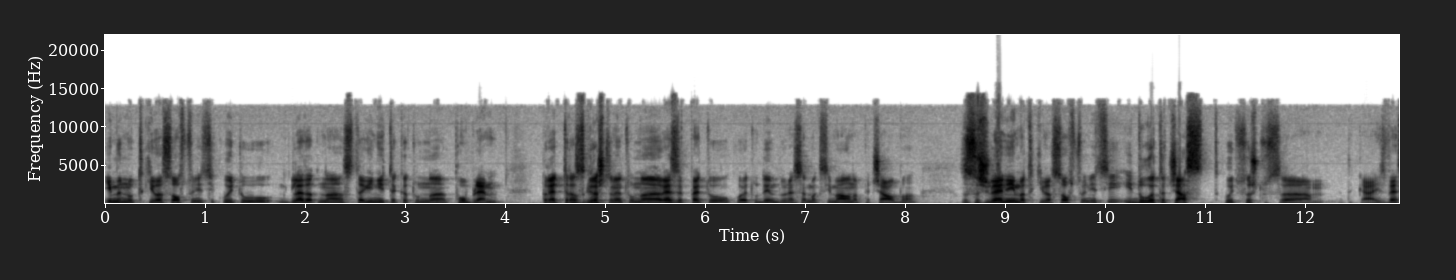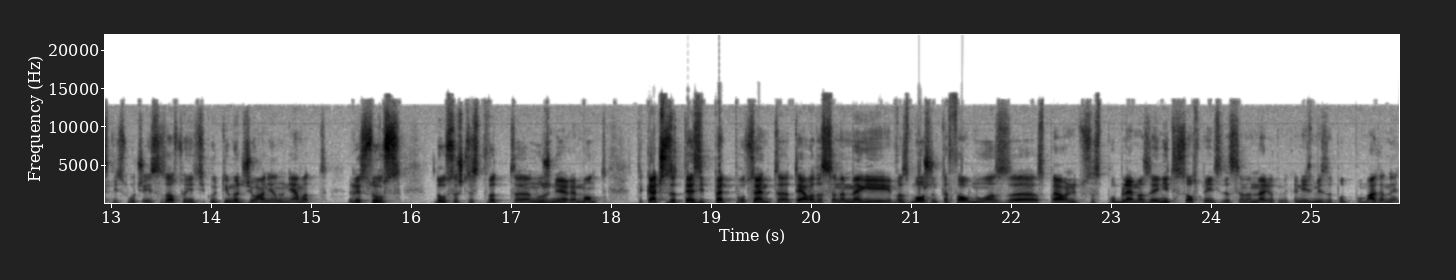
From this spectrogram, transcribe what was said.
именно такива собственици, които гледат на старините като на проблем пред разгръщането на РЗП-то, което да им донесе максимална печалба. За съжаление има такива собственици и другата част, които също са така, известни случаи, са собственици, които имат желание, но нямат ресурс да осъществят нужния ремонт. Така че за тези 5% трябва да се намери възможната формула за справянето с проблема. За едните собственици да се намерят механизми за подпомагане,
